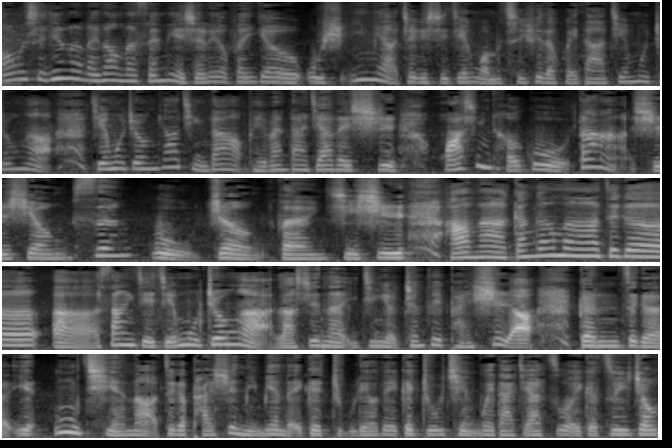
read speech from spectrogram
好，时间呢来到了三点十六分又五十一秒，这个时间我们持续的回到节目中啊。节目中邀请到陪伴大家的是华信投顾大师兄孙武仲分析师。好，那刚刚呢这个呃上一节节目中啊，老师呢已经有针对盘市啊，跟这个也目前呢这个盘市里面的一个主流的一个族群为大家做一个追踪。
